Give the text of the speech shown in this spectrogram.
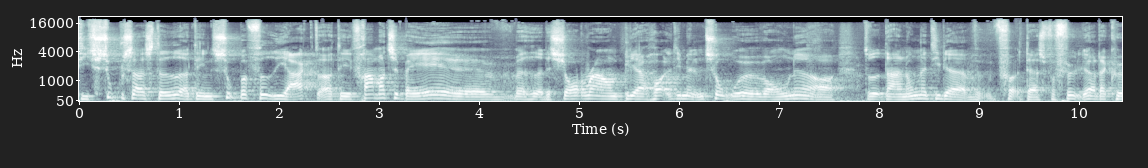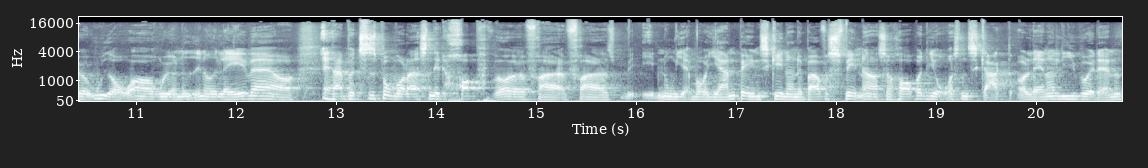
de suser afsted, og det er en super fed jagt, og det er frem og tilbage, øh, hvad hedder det, short round bliver holdt imellem to øh, vogne, og du ved, der er nogle af de der, for, deres forfølgere, der kører ud over og ryger ned i noget lava, og ja. Der er på et tidspunkt, hvor der er sådan et hop øh, fra, fra nogle, hvor jernbaneskinnerne bare forsvinder, og så hopper de over sådan en skagt og lander lige på et andet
